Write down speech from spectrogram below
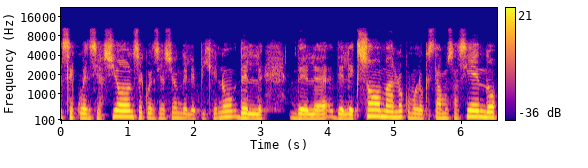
secuenciación, secuenciación del epigenoma, del, del, exoma, ¿no? Como lo que estamos haciendo,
